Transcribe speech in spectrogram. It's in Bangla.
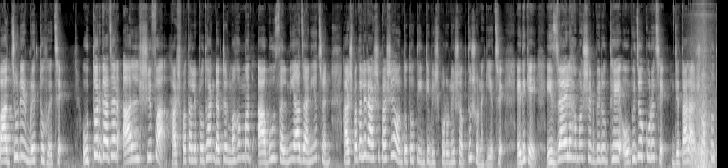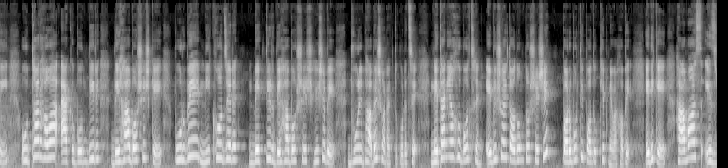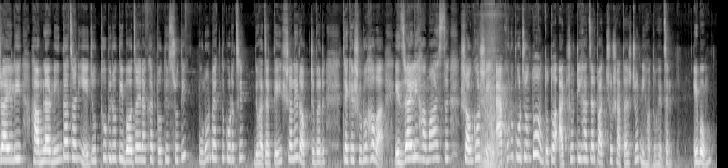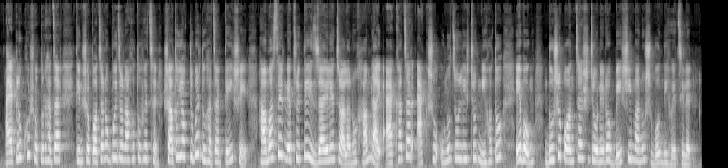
পাঁচজনের মৃত্যু হয়েছে। উত্তর গাজার আল শিফা হাসপাতালের প্রধান ডক্টর মোহাম্মদ আবু সালমিয়া জানিয়েছেন, হাসপাতালের আশেপাশে অন্তত তিনটি বিস্ফোরণের শব্দ শোনা গিয়েছে। এদিকে, ইসরায়েল হামাসের বিরুদ্ধে অভিযোগ করেছে যে তারা সম্প্রতি উদ্ধার হওয়া এক বন্দির দেহাবশেষকে পূর্বে নিখোঁজের ব্যক্তির দেহাবশেষ হিসেবে ভুলভাবে শনাক্ত করেছে। নেতানিয়াহু বলছেন, এ বিষয়ে তদন্ত শেষে পরবর্তী পদক্ষেপ নেওয়া হবে। এদিকে হামাস ইসরায়েলি হামলার নিন্দা জানিয়ে যুদ্ধবিরতি বজায় রাখার প্রতিশ্রুতি পুনর্ব্যক্ত করেছে। দু হাজার তেইশ সালের অক্টোবর থেকে শুরু হওয়া ইসরায়েলি হামাস সংঘর্ষে এখনও পর্যন্ত অন্তত আটষট্টি হাজার পাঁচশো সাতাশ জন নিহত হয়েছেন। এবং এক লক্ষ সত্তর হাজার তিনশো পঁচানব্বই জন আহত হয়েছেন। সাতই অক্টোবর দু হাজার তেইশে হামাসের নেতৃত্বে ইসরায়েলে চালানো হামলায় এক হাজার একশো উনচল্লিশ জন নিহত এবং দুশো পঞ্চাশ জনেরও বেশি মানুষ বন্দী হয়েছিলেন।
